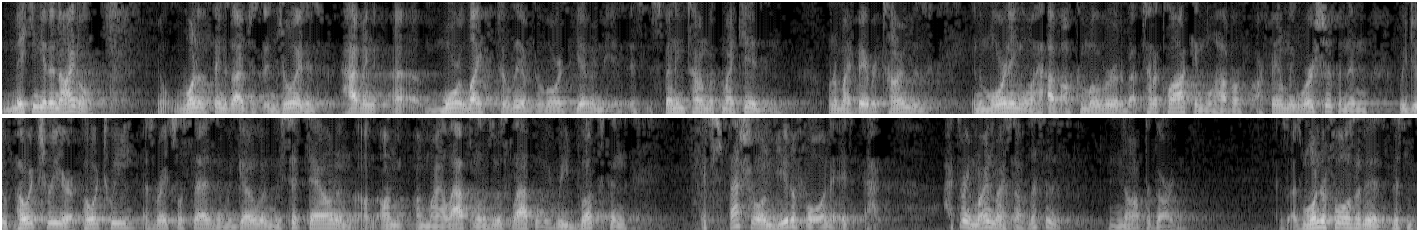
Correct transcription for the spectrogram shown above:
making it an idol. One of the things I've just enjoyed is having a, more life to live the Lord's given me, is, is, spending time with my kids. And one of my favorite times is, in the morning we'll have, I'll come over at about 10 o'clock and we'll have our, our family worship and then we do poetry or poetry, as Rachel says, and we go and we sit down and on, on, on my lap and Elizabeth's lap and we read books and it's special and beautiful and it, I have to remind myself, this is not the garden. As, as wonderful as it is, this is,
